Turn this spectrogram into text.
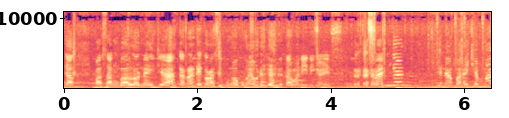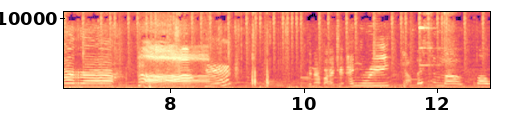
Tinggal pasang balon aja karena dekorasi bunga-bunganya udah dari taman ini guys. Keren kan? Kenapa aja marah? Hmm? Kenapa aja angry? Semua pop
